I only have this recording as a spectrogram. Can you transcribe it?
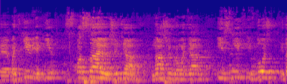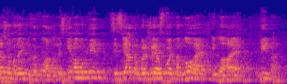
е, батьків, які спасають життя наших громадян і в сніг, і в дощ, і навіть маленьку зарплату. Низький вам уклін зі святом бережи Господь на многое і благає viva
